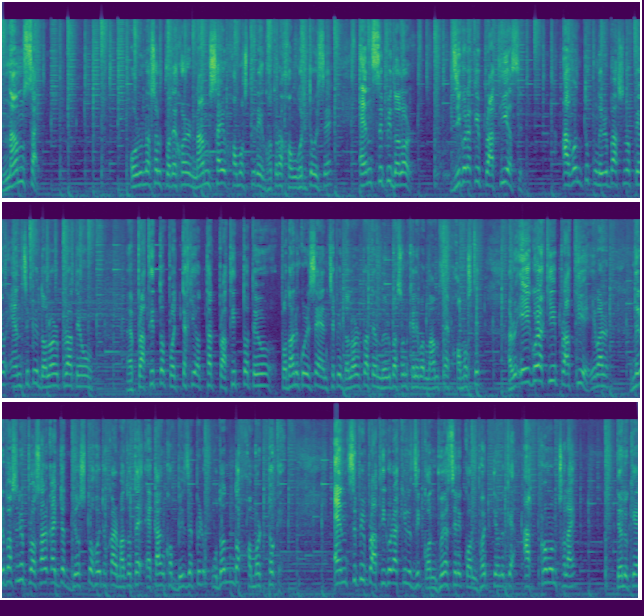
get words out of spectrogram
নামচাই। অৰুণাচল প্ৰদেশৰ নামচাই সমষ্টিত এই ঘটনা সংঘটিত হৈছে। এন চি পি দলৰ যিগৰাকী প্ৰাৰ্থী আছিল আগন্তুক নিৰ্বাচনত তেওঁ এন চি পি দলৰ পৰা তেওঁ প্ৰাৰ্থিত্ব প্ৰত্যাশী অৰ্থাৎ প্ৰাৰ্থিত্ব তেওঁ প্ৰদান কৰিছে। এন চি পি দলৰ পৰা তেওঁ নিৰ্বাচন খেলিব নামচাই সমষ্টিত। আৰু এইগৰাকী প্ৰাৰ্থীয়ে এইবাৰ নিৰ্বাচনী প্ৰচাৰ কাৰ্যত ব্যস্ত হৈ থকাৰ মাজতে একাংশ বিজেপিৰ উদণ্ড সমৰ্থকে এন চি পি প্ৰাৰ্থীগৰাকীৰ যি কনভয় আছিল এই কনভয়ত তেওঁলোকে আক্ৰমণ চলায়। তেওঁলোকে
